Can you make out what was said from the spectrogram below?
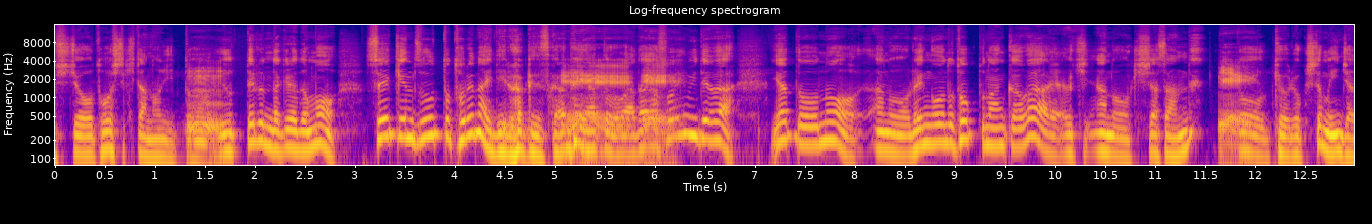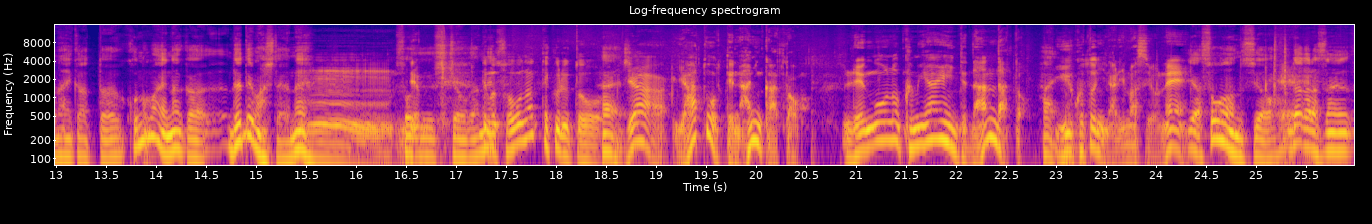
主張を通してきたのにと言ってるんだけれども、政権ずっと取れないでいるわけですからね、野党は。だからそういう意味では、野党のあの連合のトップなんかは、きあの岸田さんね、と協力してもいいんじゃないかと、この前なんか出てましたよね、そういう主張がね。でも。そうなってくると、はい。じゃあ野党って何かと。連合の組合員ってなんだとはいいうことになりますよね。いや、そうなんですよ。だからですね、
